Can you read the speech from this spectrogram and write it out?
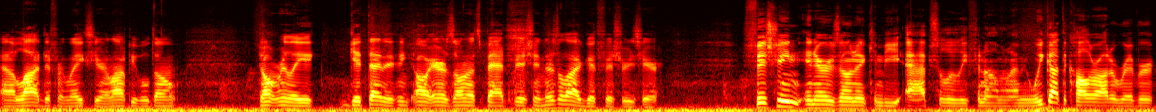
at a lot of different lakes here. A lot of people don't don't really get that. They think, oh, Arizona, it's bad fishing. There's a lot of good fisheries here. Fishing in Arizona can be absolutely phenomenal. I mean, we got the Colorado River.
